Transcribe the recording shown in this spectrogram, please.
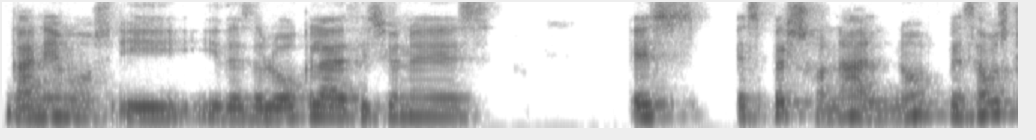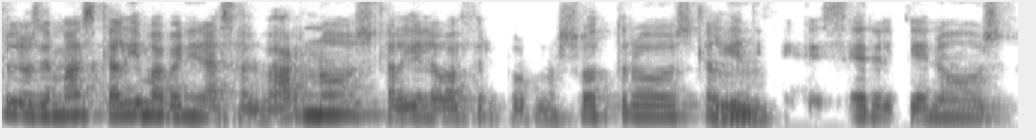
ganemos y, desde luego que la decisión es, es, es, personal, ¿no? Pensamos que los demás, que alguien va a venir a salvarnos, que alguien lo va a hacer por nosotros, que alguien mm. tiene que ser el que nos,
